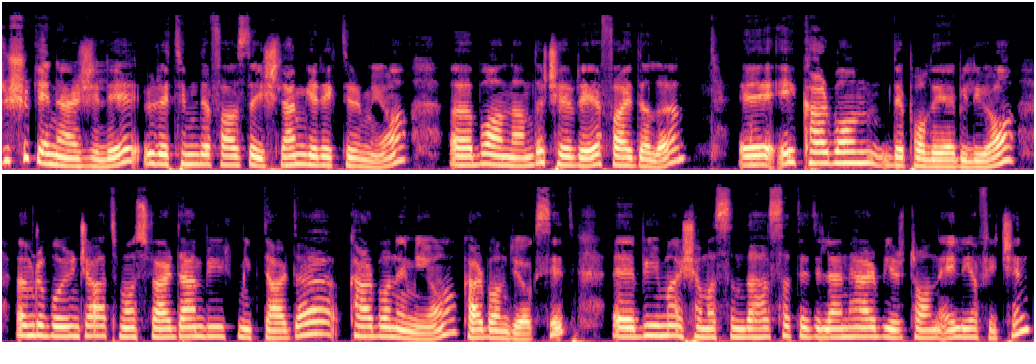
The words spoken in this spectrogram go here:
Düşük enerjili, üretimde fazla işlem gerektirmiyor. Ee, bu anlamda çevreye faydalı. E, karbon depolayabiliyor. Ömrü boyunca atmosferden büyük miktarda karbon emiyor, karbondioksit. E, büyüme aşamasında hasat edilen her bir ton elyaf için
